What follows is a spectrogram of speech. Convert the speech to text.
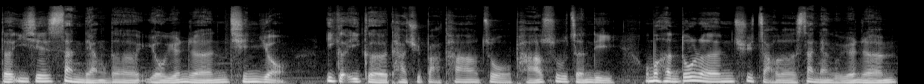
的一些善良的有缘人亲友。一个一个，他去把它做爬书整理。我们很多人去找了善良有缘人，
